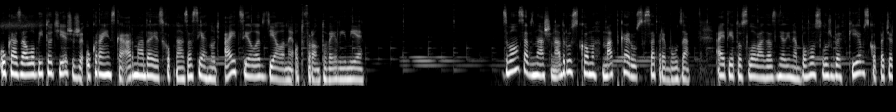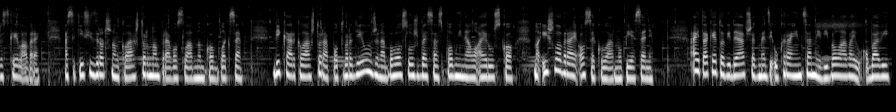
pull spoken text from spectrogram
Ukázalo by to tiež, že ukrajinská armáda je schopná zasiahnuť aj ciele vzdialené od frontovej línie. Zvon sa vznáša nad Ruskom, Matka Rus sa prebúdza. Aj tieto slova zazneli na bohoslužbe v Kievsko-Pečerskej lavre, asi tisícročnom kláštornom pravoslávnom komplexe. Vikár kláštora potvrdil, že na bohoslužbe sa spomínalo aj Rusko, no išlo vraj o sekulárnu pieseň. Aj takéto videá však medzi Ukrajincami vyvolávajú obavy,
